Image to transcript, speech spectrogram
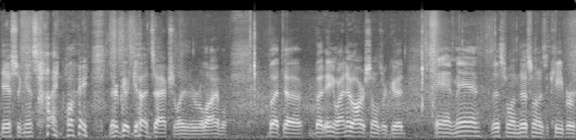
diss against Hi-Point. They're good guns actually. They're reliable. But uh, but anyway, I know Arsenals are good. And man, this one this one is a keeper.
